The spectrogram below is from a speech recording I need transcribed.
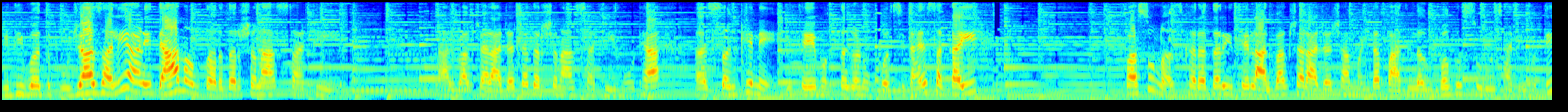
विधिवत पूजा झाली आणि त्यानंतर दर्शनासाठी लालबागच्या राजाच्या दर्शनासाठी मोठ्या संख्येने इथे भक्तगण उपस्थित आहे सकाळी पासूनच खरं तर इथे लालबागच्या राजाच्या मंडपात लगबग सुरू झाली होती.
